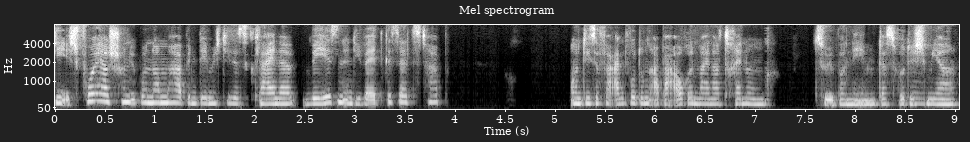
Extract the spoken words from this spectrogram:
die ich vorher schon übernommen habe, indem ich dieses kleine Wesen in die Welt gesetzt habe, und diese Verantwortung aber auch in meiner Trennung zu übernehmen. Das würde ich mhm. mir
